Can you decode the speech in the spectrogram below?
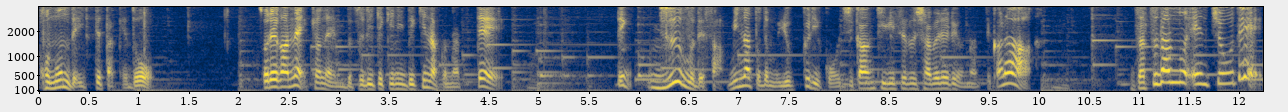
好んで行ってたけどそれがね去年物理的にできなくなってで Zoom でさみんなとでもゆっくりこう時間気にせず喋れるようになってから雑談の延長で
